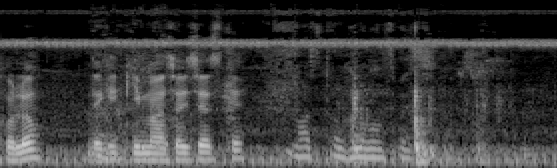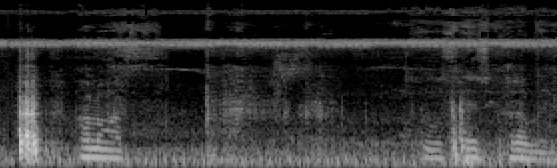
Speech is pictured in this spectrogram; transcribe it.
খোলো দেখি কি মাছ হয়েছে আজকে। মাছ তো ভালো মাছ পেয়েছি ভালো মাছ। মাছ খারাপ হয়নি।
